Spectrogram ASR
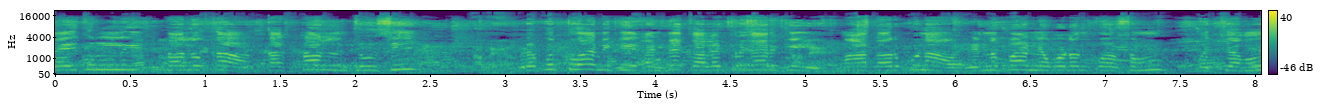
రైతుల తాలూకా కష్టాలను చూసి ప్రభుత్వానికి అంటే కలెక్టర్ గారికి మా తరపున విన్నపాన్ని ఇవ్వడం కోసం వచ్చాము.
